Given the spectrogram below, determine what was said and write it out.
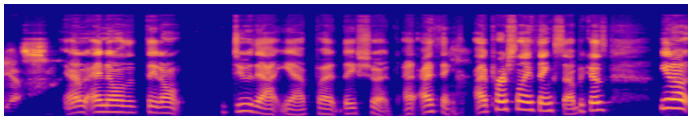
Yes. And. I know that they don't do that yet, but they should. I, I think. I personally think so because you know,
